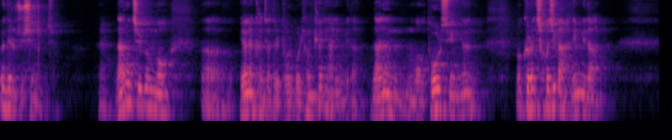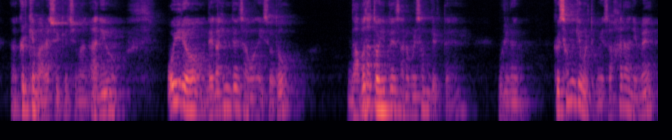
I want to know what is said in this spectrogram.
은혜를 주시는 거죠. 예, 나는 지금 뭐 어, 연약한 자들을 돌볼 형편이 아닙니다. 나는 뭐 도울 수 있는 뭐 그런 처지가 아닙니다. 어, 그렇게 말할 수 있겠지만 아니요. 오히려 내가 힘든 상황에 있어도 나보다 더 힘든 사람을 섬길 때 우리는 그 섬김을 통해서 하나님의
